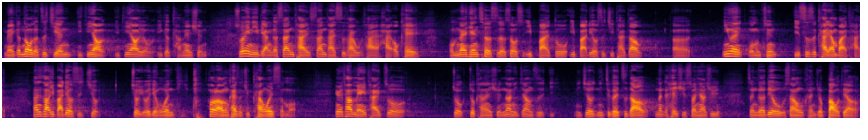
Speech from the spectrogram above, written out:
每个 node 之间一定要一定要有一个 connection，所以你两个三台三台四台五台还 OK。我们那天测试的时候是一百多一百六十几台到呃，因为我们前一次是开两百台，但是到一百六十就就有一点问题。后来我们开始去看为什么，因为它每一台做做做 connection，那你这样子一你就你就可以知道那个 hash 算下去，整个六五三五可能就爆掉了。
